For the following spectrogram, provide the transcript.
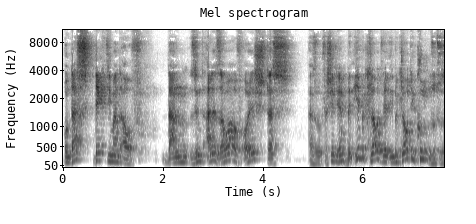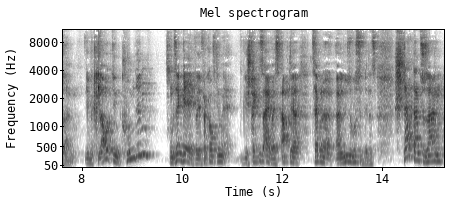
Und das deckt jemand auf. Dann sind alle sauer auf euch, dass, also versteht ihr, wenn ihr beklaut werdet, ihr beklaut den Kunden sozusagen. Ihr beklaut den Kunden um sein Geld, weil ihr verkauft ihm gestrecktes Eiweiß. Ab der Zeitpunkt der Analyse wusstet ihr das. Statt dann zu sagen,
